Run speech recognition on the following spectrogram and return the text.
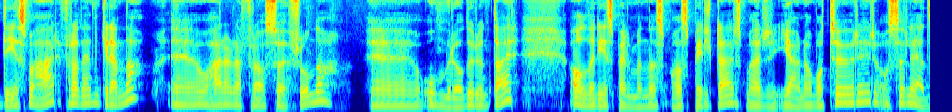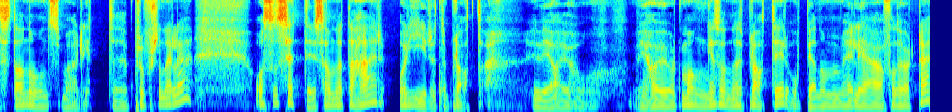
det som er fra den grenda, eh, og her er det fra Sør-Fron, da. Eh, området rundt der. Alle de spellemennene som har spilt der, som er gjerne amatører, og så ledes det av noen som er litt eh, profesjonelle. Og så setter de sammen dette her og gir ut en plate. Vi har jo vi har jo hørt mange sånne plater opp gjennom, eller jeg har iallfall hørt det.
